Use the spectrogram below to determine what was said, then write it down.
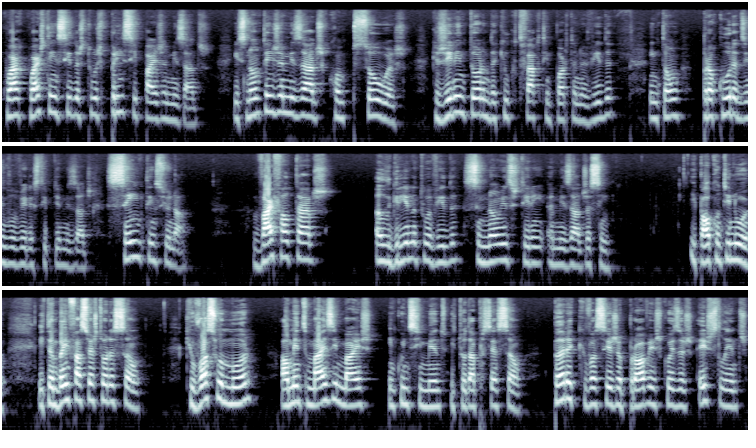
quais, quais têm sido as tuas principais amizades. E se não tens amizades com pessoas que girem em torno daquilo que de facto importa na vida, então procura desenvolver esse tipo de amizades, sem intencional. Vai faltar alegria na tua vida se não existirem amizades assim. E Paulo continua: E também faço esta oração, que o vosso amor aumente mais e mais em conhecimento e toda a percepção, para que vocês aprovem as coisas excelentes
